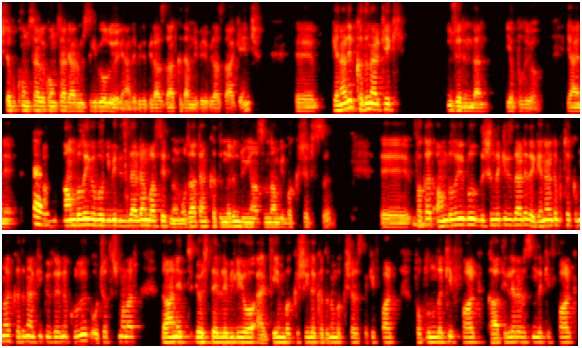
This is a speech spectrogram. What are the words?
işte bu komiser ve komiser yardımcısı gibi oluyor genelde. Biri biraz daha kıdemli, biri biraz daha genç. E, genelde kadın erkek üzerinden yapılıyor. Yani evet. Unbelievable gibi dizilerden bahsetmiyorum. O zaten kadınların dünyasından bir bakış açısı. E, fakat Unbelievable dışındaki dizilerde de genelde bu takımlar kadın erkek üzerine kuruluyor o çatışmalar daha net gösterilebiliyor. Erkeğin bakışıyla kadının bakış arasındaki fark, toplumdaki fark, katiller arasındaki fark.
